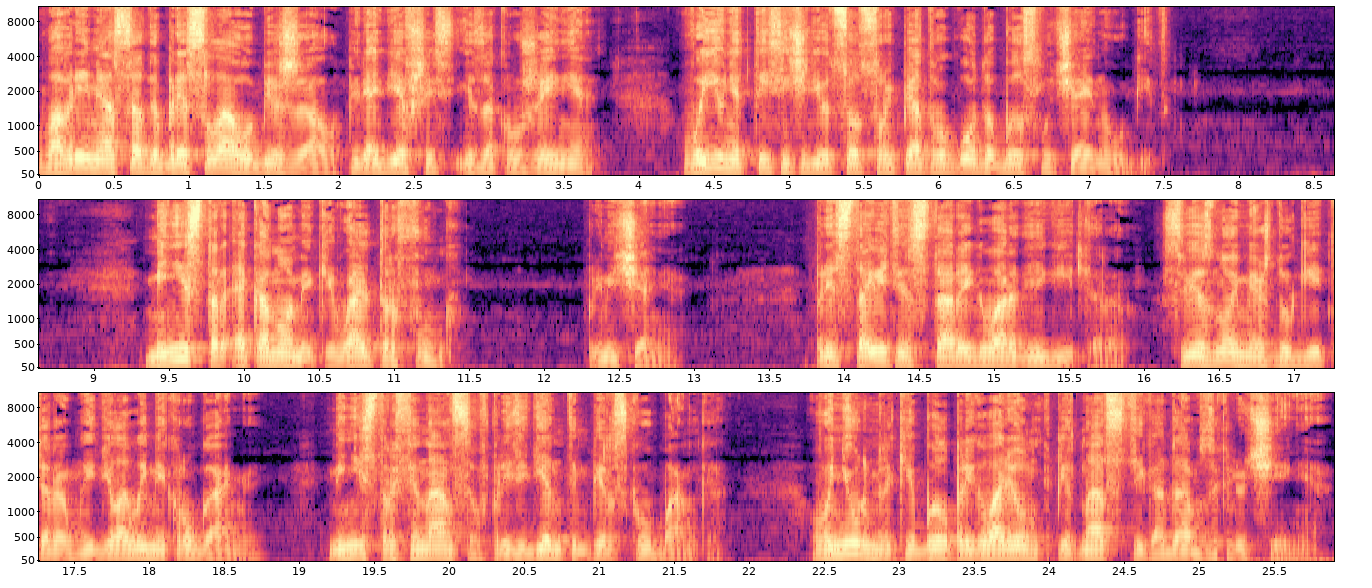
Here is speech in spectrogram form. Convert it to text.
Во время осады Бреслау убежал, переодевшись из окружения. В июне 1945 года был случайно убит. Министр экономики Вальтер Функ. Примечание. Представитель старой гвардии Гитлера, связной между Гитлером и деловыми кругами, министр финансов, президент Имперского банка. В Нюрнберге был приговорен к 15 годам заключения.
